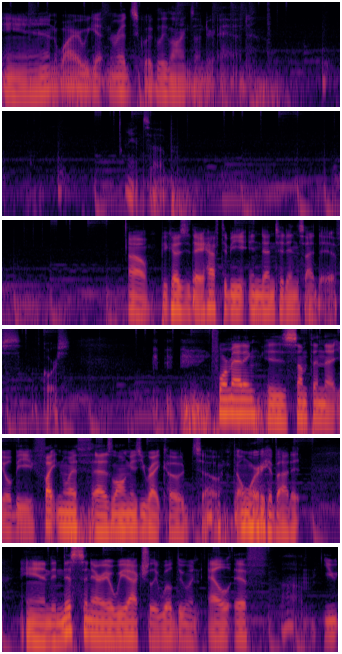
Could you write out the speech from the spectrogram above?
And why are we getting red squiggly lines under add? And sub. Oh, because they have to be indented inside the ifs, of course. Formatting is something that you'll be fighting with as long as you write code, so don't worry about it. And in this scenario, we actually will do an elif. Um, you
